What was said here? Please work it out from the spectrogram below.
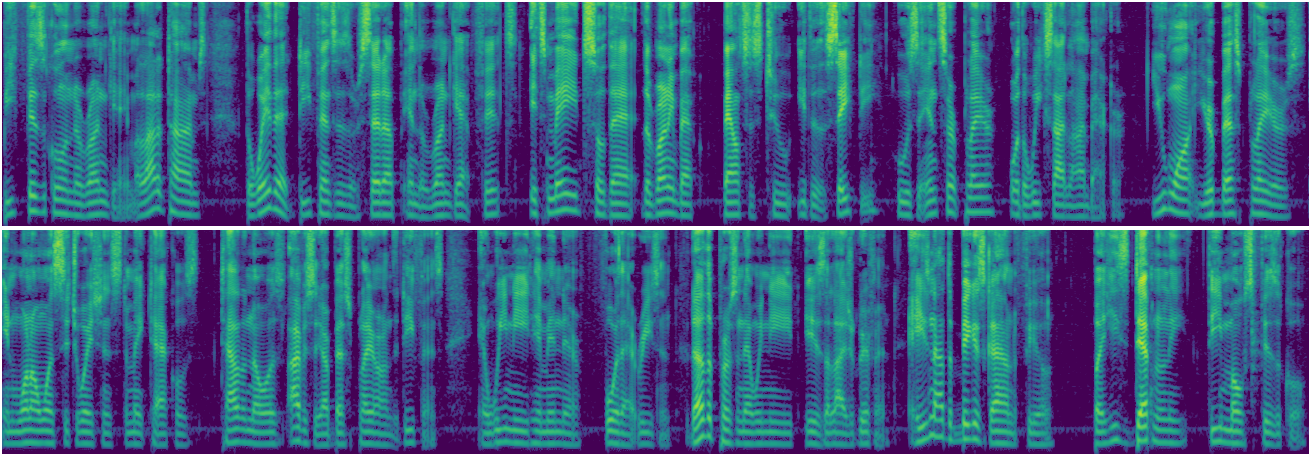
be physical in the run game. A lot of times, the way that defenses are set up in the run gap fits, it's made so that the running back bounces to either the safety, who is the insert player, or the weak side linebacker. You want your best players in one on one situations to make tackles. Talanoa is obviously our best player on the defense, and we need him in there for that reason. The other person that we need is Olaijah Griffin. He's not the biggest guy on the field, but he's definitely the most physical.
